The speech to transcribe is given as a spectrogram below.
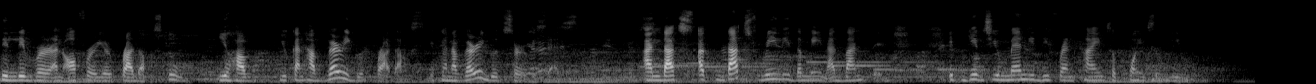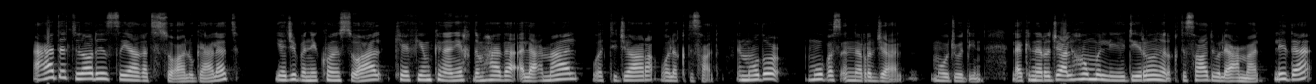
deliver and offer your products to. You have you can have very good products. You can have very good services, and that's uh, that's really the main advantage. It gives you many different kinds of points of view. أعادت لوري صياغة السؤال وقالت يجب أن يكون السؤال كيف يمكن أن يخدم هذا الأعمال والتجارة والاقتصاد الموضوع مو بس أن الرجال موجودين لكن الرجال هم اللي يديرون الاقتصاد والأعمال. لذا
